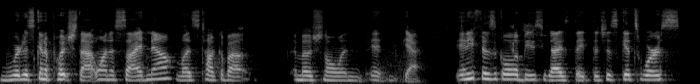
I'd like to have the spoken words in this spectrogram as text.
we're just going to push that one aside now. Let's talk about emotional and it, yeah, any physical abuse, you guys. They, it just gets worse.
